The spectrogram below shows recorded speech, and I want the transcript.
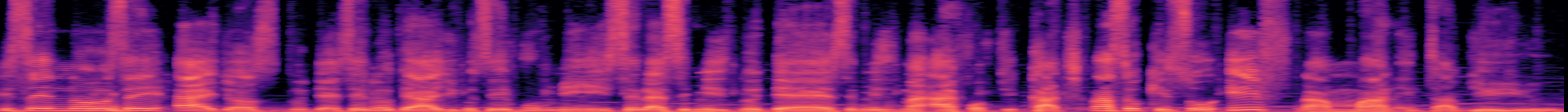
he say no, say I just go there. Say no, guy, you go say even me. Say like see me go there. Say me my eye for fit catch. That's okay. So if na man interview you,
